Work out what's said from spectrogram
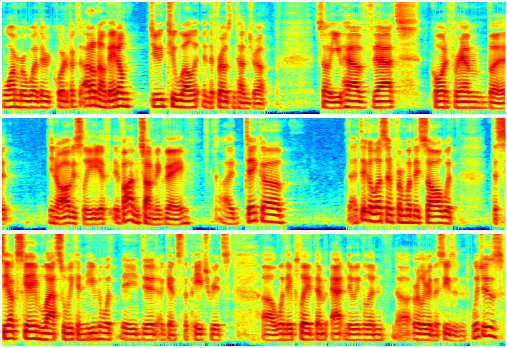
warmer weather quarterbacks. I don't know. They don't do too well in the frozen tundra. So you have that going for him, but you know, obviously, if if I'm Sean McVay, I take a I take a lesson from what they saw with the Seahawks game last week and even what they did against the Patriots uh, when they played them at New England uh, earlier in the season, which is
